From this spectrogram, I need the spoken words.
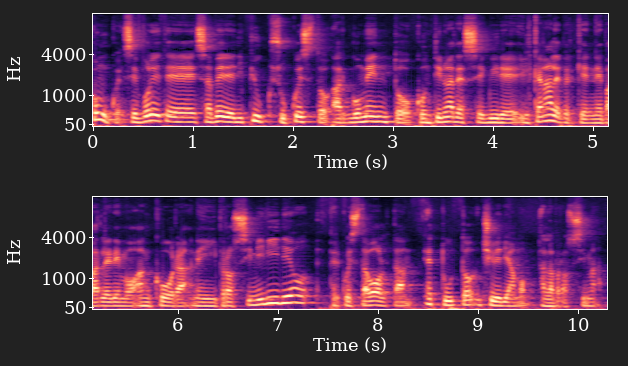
Comunque, se volete sapere di più su questo argomento, continuate a seguire il canale perché ne parleremo ancora nei prossimi video. Per questa volta è tutto, ci vediamo alla prossima.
